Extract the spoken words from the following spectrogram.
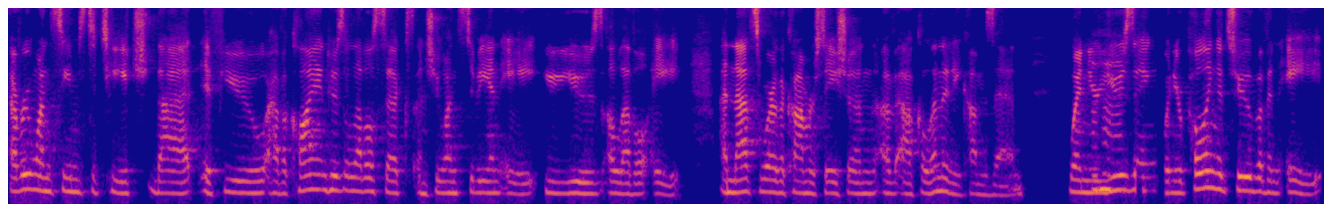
everyone seems to teach that if you have a client who's a level six and she wants to be an eight, you use a level eight. And that's where the conversation of alkalinity comes in. When you're mm-hmm. using, when you're pulling a tube of an eight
